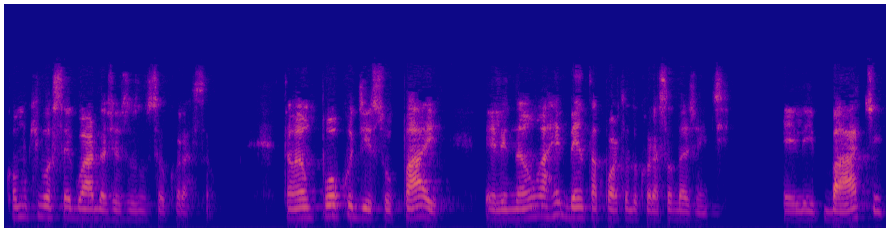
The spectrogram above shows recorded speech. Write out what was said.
Como que você guarda Jesus no seu coração? Então é um pouco disso. O Pai, ele não arrebenta a porta do coração da gente. Ele bate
